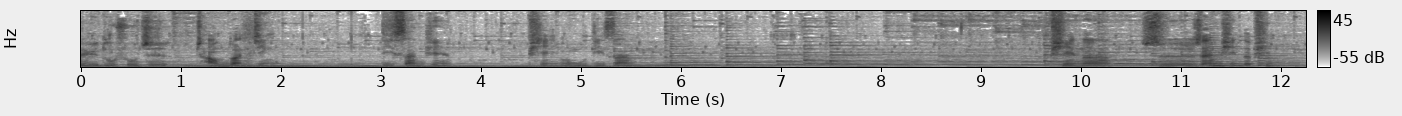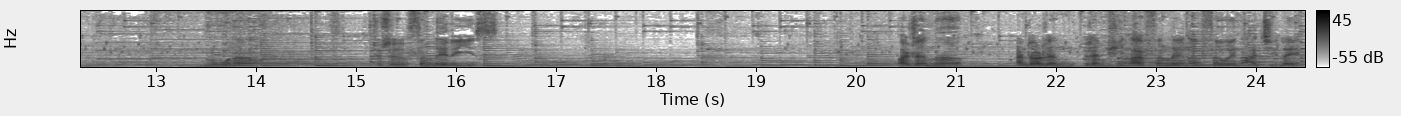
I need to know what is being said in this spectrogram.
子欲读书之长短经第三篇品目第三。品呢是人品的品，目呢就是分类的意思。把人呢按照人人品来分类呢，分为哪几类？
